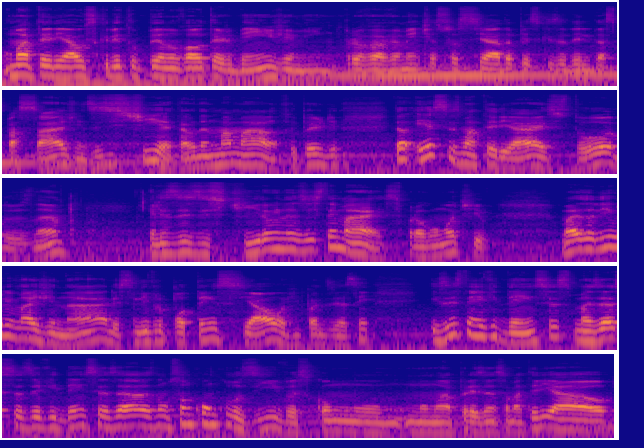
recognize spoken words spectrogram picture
O material escrito pelo Walter Benjamin, provavelmente associado à pesquisa dele das passagens, existia, estava dentro de uma mala, foi perdido. Então, esses materiais todos, né? Eles existiram e não existem mais, por algum motivo. Mas o livro imaginário, esse livro potencial, a gente pode dizer assim, existem evidências, mas essas evidências elas não são conclusivas como uma presença material,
